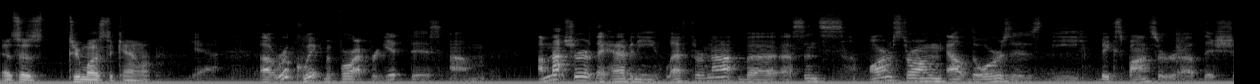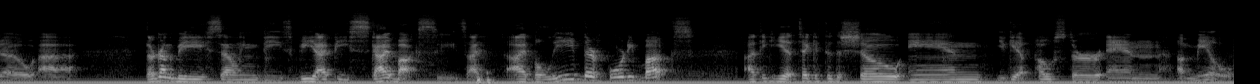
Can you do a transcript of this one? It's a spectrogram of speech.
it's just too much to count. Yeah. Uh, real quick before I forget this, um, I'm not sure if they have any left or not, but uh, since Armstrong Outdoors is the big sponsor of this show, uh, they're going to be selling these VIP skybox seats. I I believe they're forty bucks. I think you get a ticket to the show and you get a poster and a meal.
